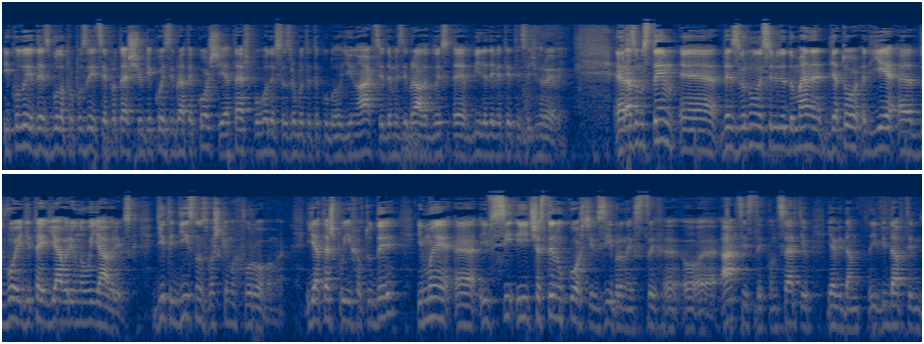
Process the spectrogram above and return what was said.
І коли десь була пропозиція про те, щоб якось зібрати кошти, я теж погодився зробити таку благодійну акцію, де ми зібрали близь, е, біля 9 тисяч гривень. Е, Разом з тим, е, десь звернулися люди до мене для того, є двоє дітей в Яворів Новояворівськ. Діти дійсно з важкими хворобами. І Я теж поїхав туди, і ми е, і всі і частину коштів зібраних з цих е, е, акцій, з цих концертів, я віддам віддав тим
